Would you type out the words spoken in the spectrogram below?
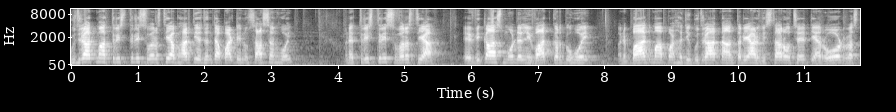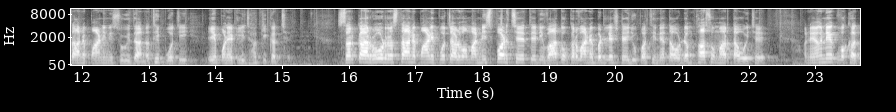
ગુજરાતમાં ત્રીસ ત્રીસ વર્ષથી આ ભારતીય જનતા પાર્ટીનું શાસન હોય અને ત્રીસ ત્રીસ વર્ષથી આ એ વિકાસ મોડેલની વાત કરતું હોય અને બાદમાં પણ હજી ગુજરાતના અંતરિયાળ વિસ્તારો છે, ત્યાં રોડ, રસ્તા અને પાણીની સુવિધા નથી પહોંચી, એ પણ એટલી જ હકીકત છે. સરકાર રોડ, રસ્તા અને પાણી પહોંચાડવામાં નિષ્ફળ છે, તેની વાતો કરવાને બદલે સ્ટેજ ઉપરથી નેતાઓ ડંફાસો મારતા હોય છે. અને અનેક વખત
